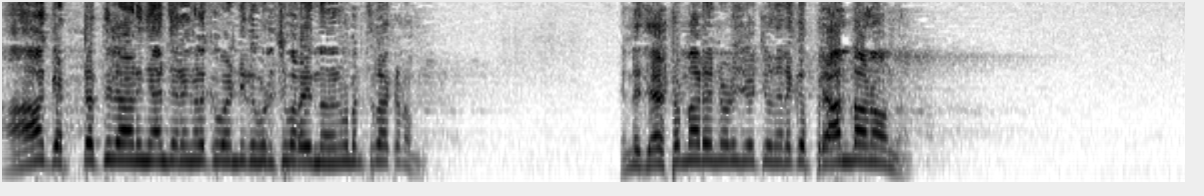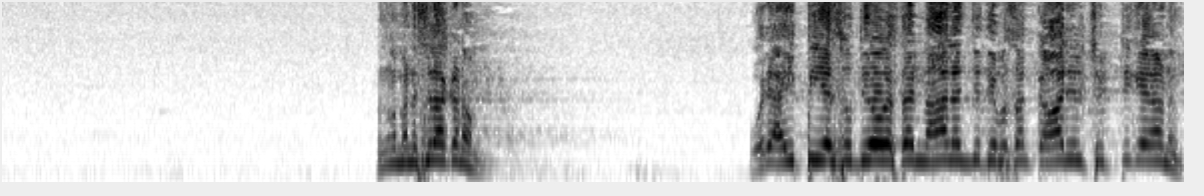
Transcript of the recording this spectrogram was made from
ആ ഘട്ടത്തിലാണ് ഞാൻ ജനങ്ങൾക്ക് വേണ്ടി ഇത് വിളിച്ചു പറയുന്നത്. നിങ്ങൾ മനസ്സിലാക്കണം. എന്റെ ജ്യേഷ്ഠന്മാർ എന്നോട് ചോദിച്ചു നിനക്ക് പ്രാന്താണോ? എന്ന്. നിങ്ങൾ മനസ്സിലാക്കണം. ഒരു ഐ പി എസ് ഉദ്യോഗസ്ഥൻ നാലഞ്ച് ദിവസം കാലിൽ ചുറ്റുകയാണ്.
